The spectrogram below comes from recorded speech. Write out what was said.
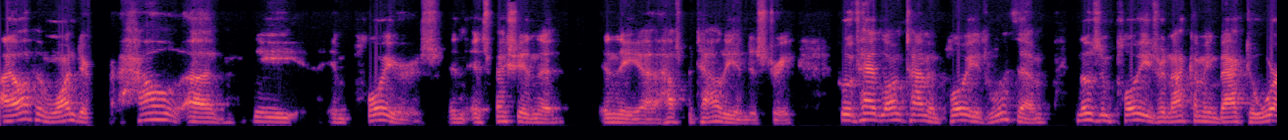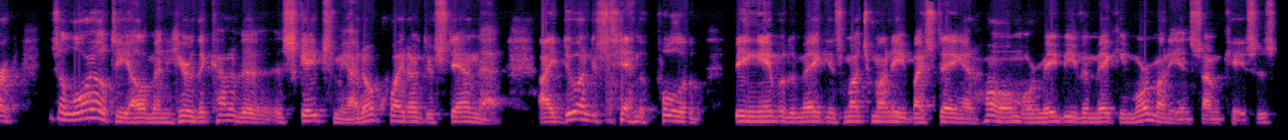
I often wonder how uh, the employers, especially in the in the uh, hospitality industry, who have had longtime employees with them. Those employees are not coming back to work. There's a loyalty element here that kind of uh, escapes me. I don't quite understand that. I do understand the pull of being able to make as much money by staying at home, or maybe even making more money in some cases.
